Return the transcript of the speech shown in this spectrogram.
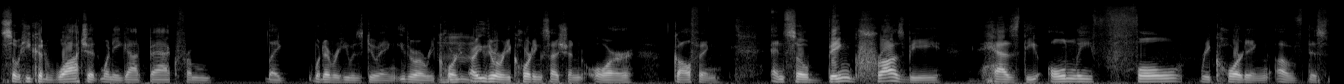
so he could watch it when he got back from like whatever he was doing, either a record, mm. or either a recording session or golfing. And so Bing Crosby has the only full recording of this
